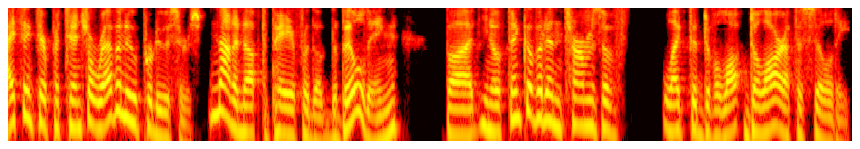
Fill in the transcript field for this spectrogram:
I think they're potential revenue producers. Not enough to pay for the the building, but you know think of it in terms of like the Dallara facility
